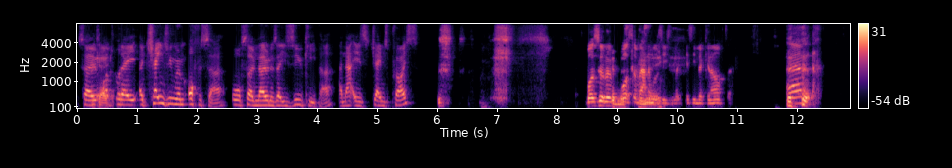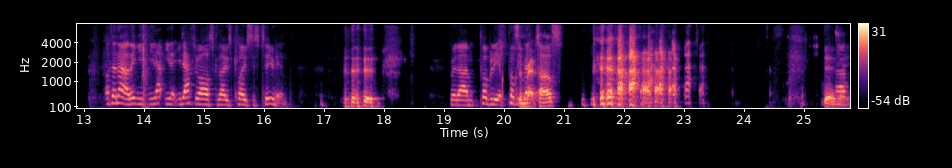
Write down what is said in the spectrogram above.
So Okay. I've got a, a changing room officer, also known as a zookeeper, and that is James Price. What sort of Goodness what sort of animals is he, is he looking after? Um, I don't know. I think you- you'd have, you'd have to ask those closest to him. But um, probably probably Some reptile. reptiles. Me. Um,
